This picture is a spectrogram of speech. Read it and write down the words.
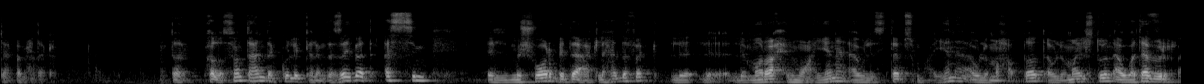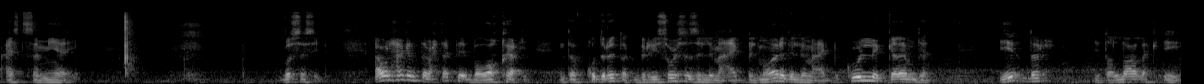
تبقى محتاجها. طيب خلاص. فأنت عندك كل الكلام ده. إزاي بقى تقسم المشوار بتاعك لهدفك لمراحل معينة أو ل steps معينة أو لمحطات أو ل milestone أو whatever عايز تسميها إيه؟ بص يا سيدي. أول حاجة أنت محتاج تبقى واقعي. أنت بقدرتك بال resources اللي معاك بالموارد اللي معاك بكل الكلام ده يقدر يطلع لك إيه؟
